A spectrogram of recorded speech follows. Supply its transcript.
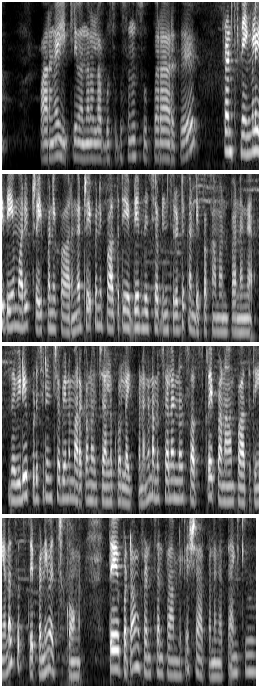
பாருங்கள் இட்லி வந்து நல்லா புசு புசுன்னு சூப்பராக இருக்குது ஃப்ரெண்ட்ஸ் நீங்களும் இதே மாதிரி ட்ரை பண்ணி பாருங்கள் ட்ரை பண்ணி பார்த்துட்டு எப்படி இருந்துச்சு அப்படின்னு சொல்லிட்டு கண்டிப்பாக கமெண்ட் பண்ணுங்கள் இந்த வீடியோ பிடிச்சிருந்துச்சு அப்படின்னு மறக்காம சேனலுக்கு ஒரு லைக் பண்ணுங்கள் நம்ம சேனல் இன்னும் சப்ஸ்கிரைப் பண்ணாமல் பார்த்துட்டிங்கன்னா சப்ஸ்கிரைப் பண்ணி வச்சுக்கோங்க. தேவைப்பட்டவங்க ஃப்ரெண்ட்ஸ் அண்ட் ஃபேமிலிக்கும் ஷேர் பண்ணுங்கள் தேங்க்யூ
